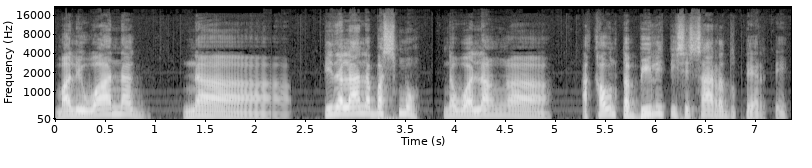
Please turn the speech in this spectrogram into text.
maliwanag na pinalalabas mo na walang ah, accountability si Sara Duterte.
